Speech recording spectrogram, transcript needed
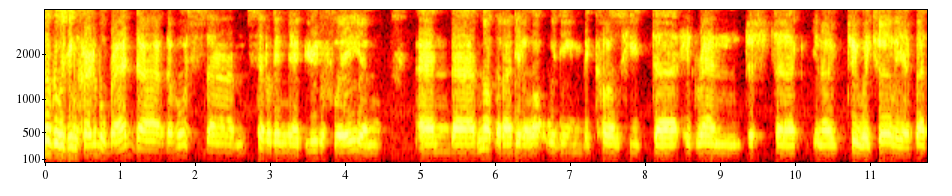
Look, it was incredible, Brad. Uh, the horse um, settled in there beautifully, and and uh, not that I did a lot with him because he'd uh, he'd ran just uh, you know two weeks earlier, but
